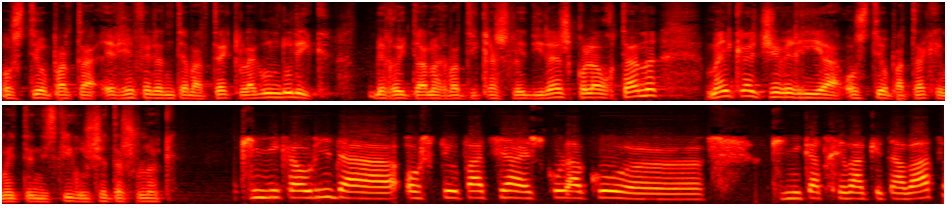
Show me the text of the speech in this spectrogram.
Osteopata erreferente batek lagundurik. Berroita amar bat ikasle dira eskola hortan, maika etxe berria osteopatak emaiten dizki gusetasunak. Klinika hori da osteopatia eskolako uh, klinika trebaketa bat,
